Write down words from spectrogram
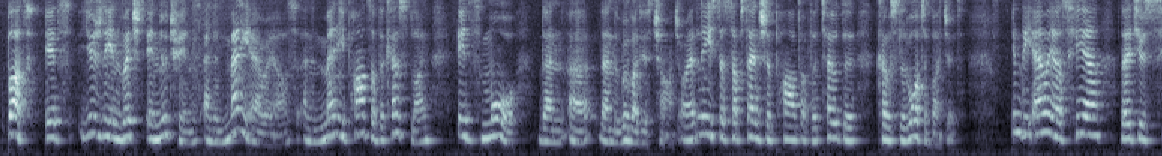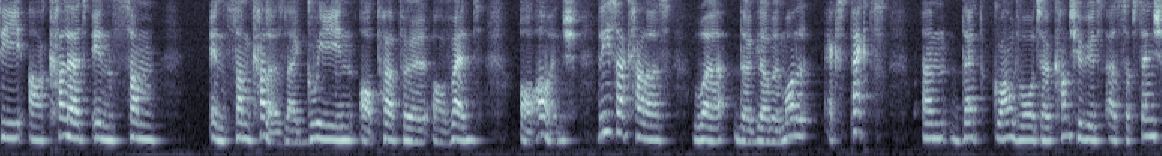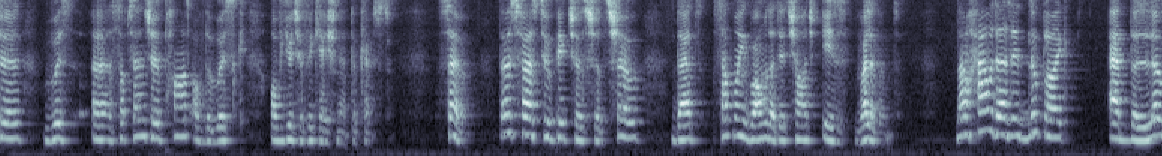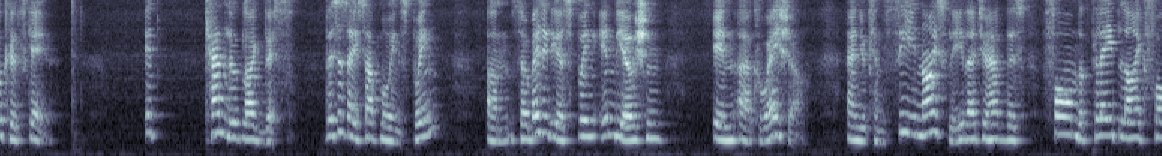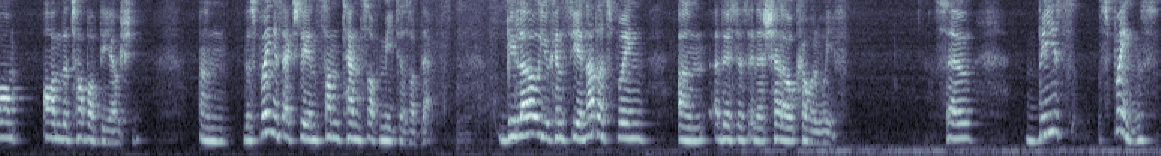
But it's usually enriched in nutrients, and in many areas and in many parts of the coastline, it's more than, uh, than the river discharge, or at least a substantial part of the total coastal water budget. In the areas here that you see are colored in some in some colors like green or purple or red or orange, these are colors where the global model expects um, that groundwater contributes a substantial, risk, a substantial part of the risk of eutrophication at the coast. So, those first two pictures should show that submarine groundwater discharge is relevant. Now, how does it look like at the local scale? It can look like this. This is a submarine spring. Um, so basically a spring in the ocean in uh, Croatia. And you can see nicely that you have this form, the plate-like form on the top of the ocean. Um, the spring is actually in some tens of meters of depth. Below you can see another spring. Um, this is in a shallow coral reef. So these springs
